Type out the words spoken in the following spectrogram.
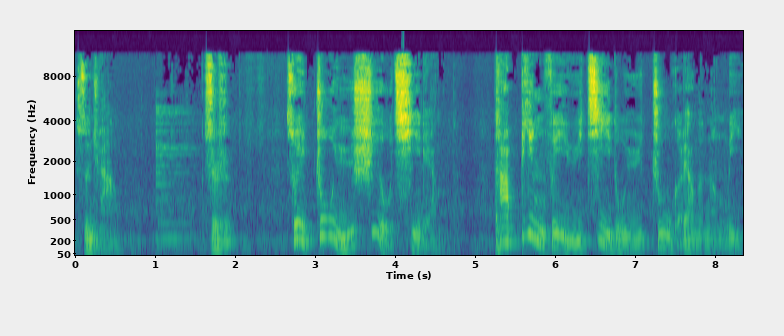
孙权啊，是不是？所以周瑜是有气量的，他并非于嫉妒于诸葛亮的能力，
